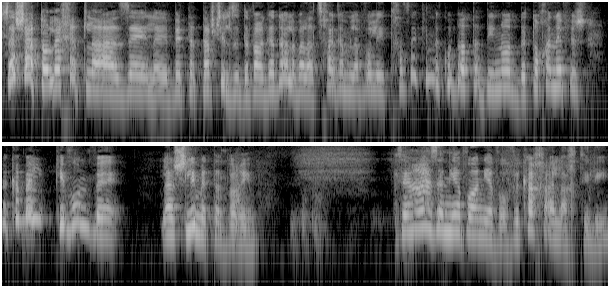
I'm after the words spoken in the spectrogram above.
זה שאת הולכת לזה, לבית התבשיל זה דבר גדול, אבל את צריכה גם לבוא להתחזק עם נקודות עדינות בתוך הנפש, לקבל כיוון ולהשלים את הדברים. אז היא אמרה, "אה, אז אני אבוא, אני אבוא. וככה הלכתי לי.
